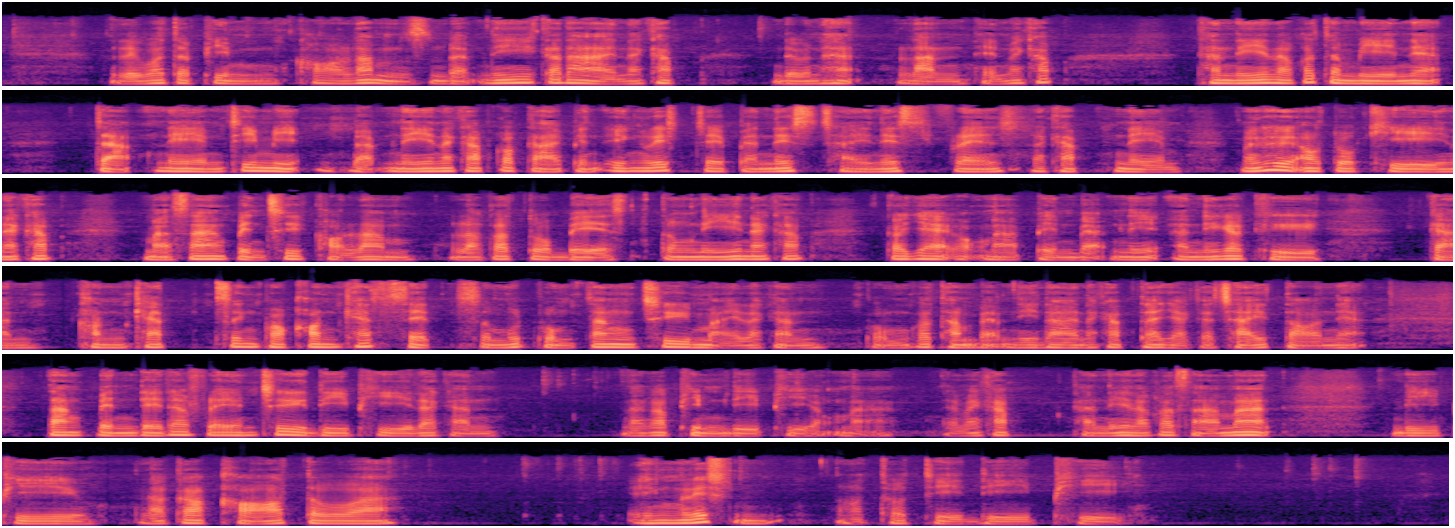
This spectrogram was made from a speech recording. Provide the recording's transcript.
หรือว่าจะพิมพ์ columns แบบนี้ก็ได้นะครับดูนะฮะรันเห็นไหมครับคันนี้เราก็จะมีเนี่ยจาก name ที่มีแบบนี้นะครับ ก็กลายเป็น English Japanese Chinese French นะครับ name มันก็คือเอาตัว key นะครับ มาสร้างเป็นชื่อคอลัมน์ แล้วก็ตัว base ตรงนี้นะครับ ก็แยกออกมาเป็นแบบนี้ อันนี้ก็คือการ concat ซึ่งพอ concat เสร็จสมมุติผมตั้งชื่อใหม่ละกัน ผมก็ทำแบบนี้ได้นะครับ ถ้าอยากจะใช้ต่อเนี่ย ตั้งเป็น data frame ชื่อ dp ล้วกัน แล้วก็พิมพ์ dp ออกมาเห็นไหมครับคราวนี้เราก็สามารถ dp แล้วก็ขอตัว English ขอโทษที dp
